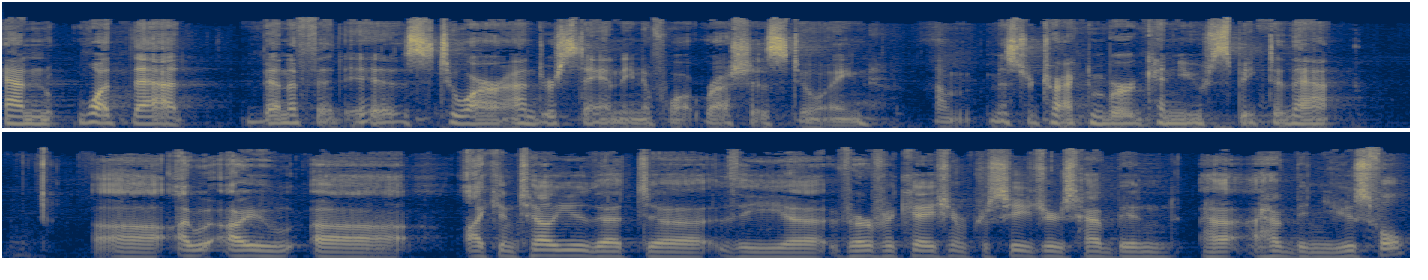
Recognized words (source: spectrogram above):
and what that benefit is to our understanding of what Russia is doing. Um, Mr. Trachtenberg, can you speak to that? Uh, I, I, uh, I can tell you that uh, the uh, verification procedures have been, uh, have been useful,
